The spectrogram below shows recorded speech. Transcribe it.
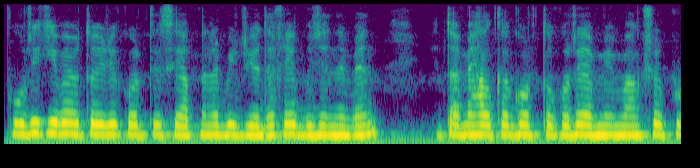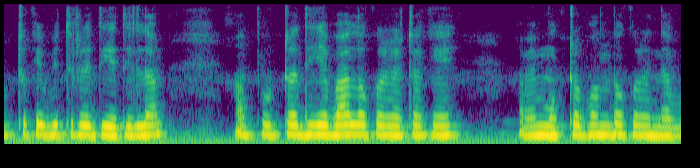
পুরি কীভাবে তৈরি করতেছি আপনারা ভিডিও দেখেই বুঝে নেবেন। কিন্তু আমি হালকা গর্ত করে আমি মাংসের পুরটাকে ভিতরে দিয়ে দিলাম। আর পুরটা দিয়ে ভালো করে এটাকে আমি মুখটা বন্ধ করে নেব।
